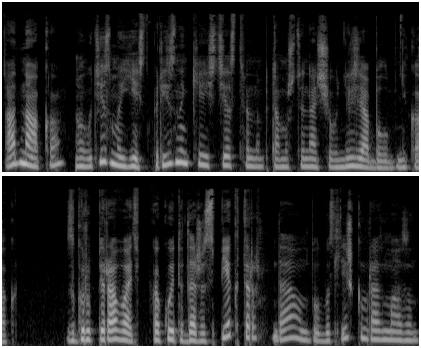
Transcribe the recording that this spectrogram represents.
Однако аутизма есть признаки, естественно, потому что иначе его нельзя было бы никак сгруппировать в какой-то даже спектр, да, он был бы слишком размазан.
